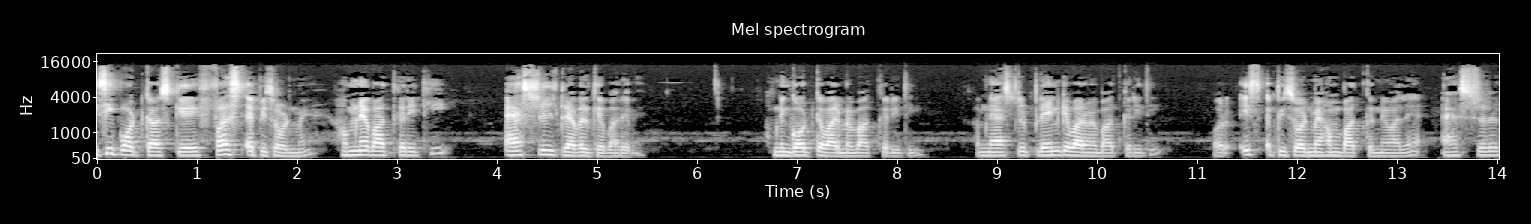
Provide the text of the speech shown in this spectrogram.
इसी पॉडकास्ट के फ़र्स्ट एपिसोड में हमने बात करी थी एस्ट्रल ट्रैवल के बारे में। हमने गॉड के बारे में बात करी थी, हमने एस्ट्रल प्लेन के बारे में बात करी थी, और इस एपिसोड में हम बात करने वाले हैं एस्ट्रल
